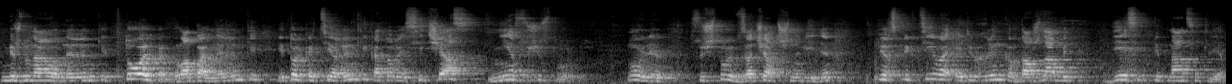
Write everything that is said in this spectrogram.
международные рынки, только глобальные рынки и только те рынки, которые сейчас не существуют. Ну или существуют в зачаточном виде. Перспектива этих рынков должна быть 10-15 лет.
